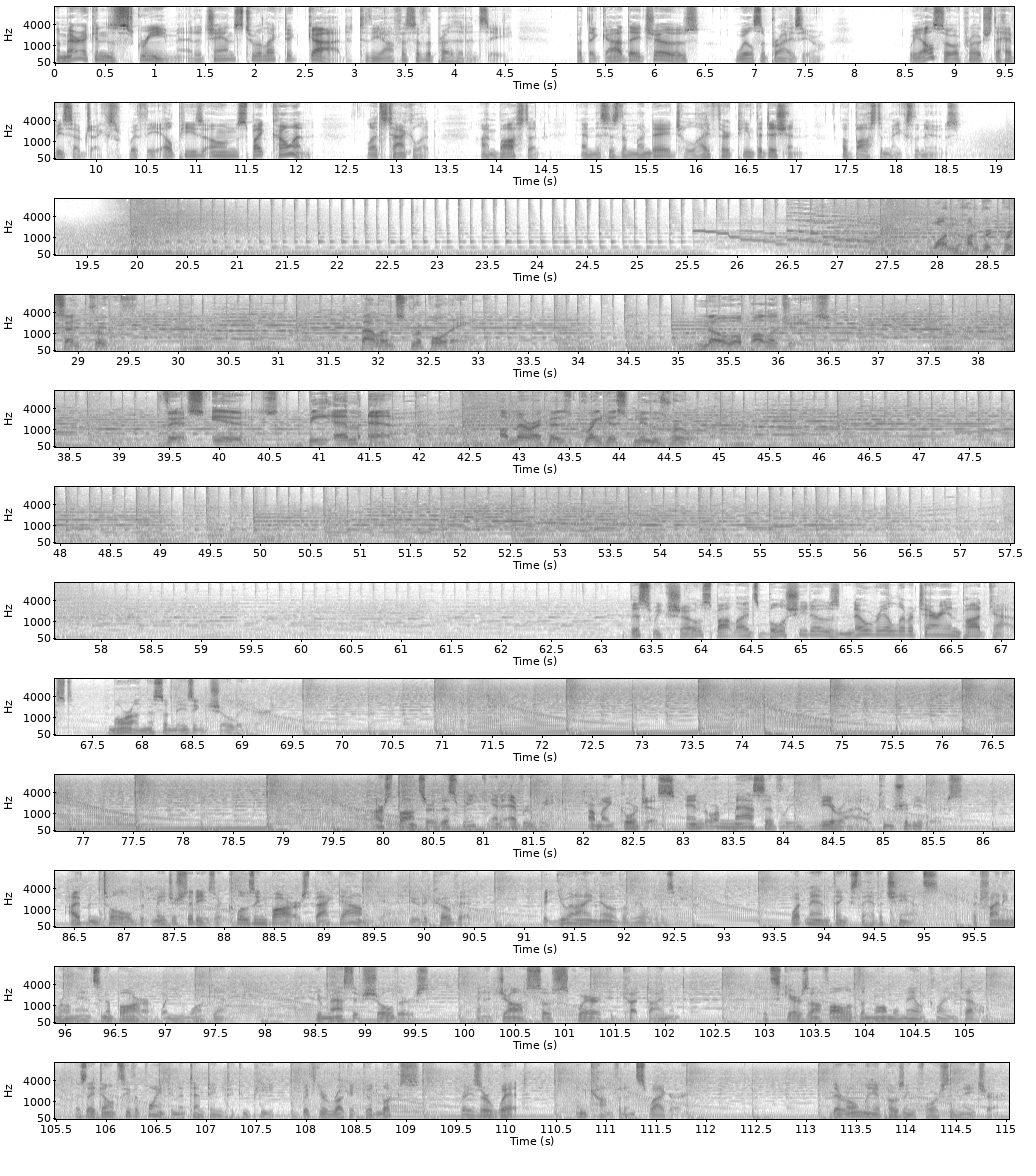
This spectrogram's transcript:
Americans scream at a chance to elect a god to the office of the presidency, but the god they chose will surprise you. We also approach the heavy subjects with the LP's own Spike Cohen. Let's tackle it. I'm Boston, and this is the Monday, July 13th edition of Boston Makes the News. 100% truth. Balanced reporting. No apologies. This is BMN, America's greatest newsroom. This week's show spotlights Bullshito's No Real Libertarian podcast. More on this amazing show later. Our sponsor this week and every week are my gorgeous and or massively virile contributors. I've been told that major cities are closing bars back down again due to COVID. But you and I know the real reason. What man thinks they have a chance at finding romance in a bar when you walk in? Your massive shoulders and a jaw so square it could cut diamond. It scares off all of the normal male clientele, as they don't see the point in attempting to compete with your rugged good looks, razor wit, and confident swagger. Their only opposing force in nature,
